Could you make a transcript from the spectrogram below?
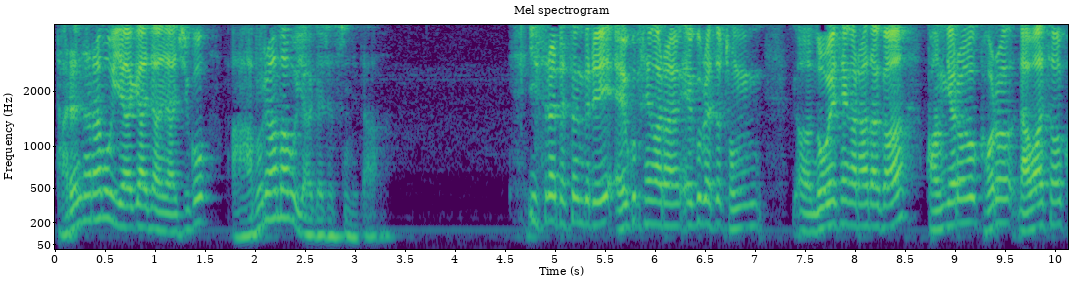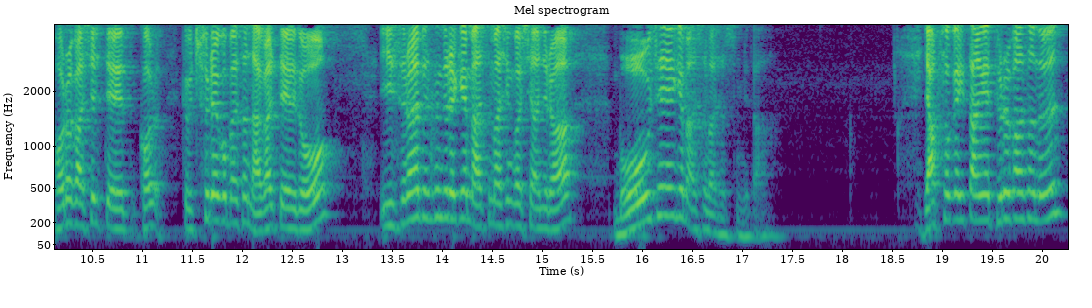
다른 사람하고 이야기하지 아니하시고 아브라함하고 이야기하셨습니다. 이스라엘 백성들이 애굽 생활 애굽에서 종, 어, 노예 생활하다가 광야로 걸어 나와서 걸어가실 때, 걸, 그 출애굽에서 나갈 때에도 이스라엘 백성들에게 말씀하신 것이 아니라 모세에게 말씀하셨습니다. 약속의 땅에 들어가서는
